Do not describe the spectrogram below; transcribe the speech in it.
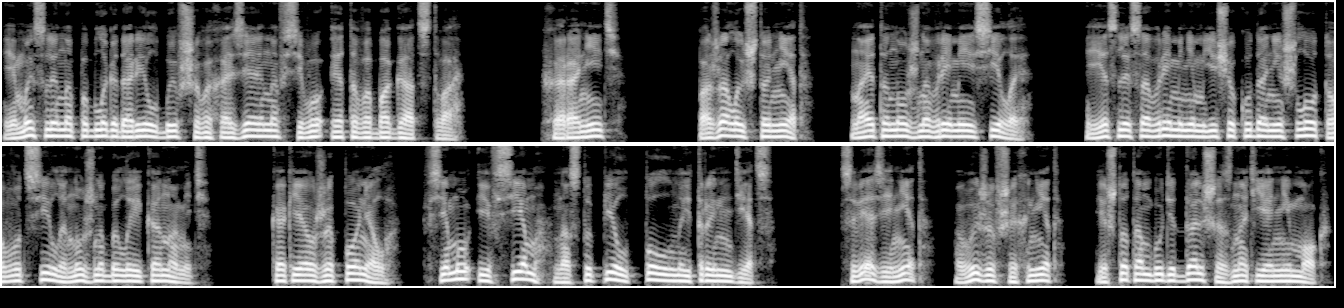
и мысленно поблагодарил бывшего хозяина всего этого богатства. Хоронить? Пожалуй, что нет. На это нужно время и силы. Если со временем еще куда ни шло, то вот силы нужно было экономить. Как я уже понял, всему и всем наступил полный трындец. Связи нет, Выживших нет, и что там будет дальше, знать я не мог.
